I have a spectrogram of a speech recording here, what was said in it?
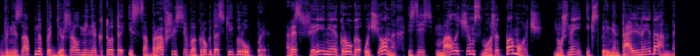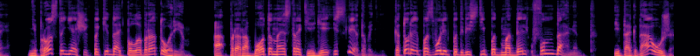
Внезапно поддержал меня кто-то из собравшейся вокруг доски группы. Расширение круга ученых здесь мало чем сможет помочь. Нужны экспериментальные данные. Не просто ящик покидать по лабораториям, а проработанная стратегия исследований, которая позволит подвести под модель фундамент. И тогда уже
